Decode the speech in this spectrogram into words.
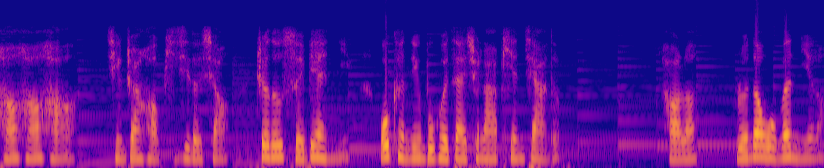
好，好，好，秦战好脾气的笑，这都随便你，我肯定不会再去拉偏架的。好了，轮到我问你了，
